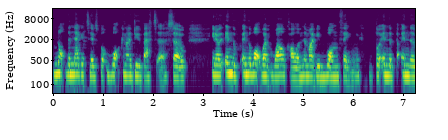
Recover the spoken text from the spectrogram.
not the negatives but what can i do better? So you know in the in the what went well column there might be one thing but in the in the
